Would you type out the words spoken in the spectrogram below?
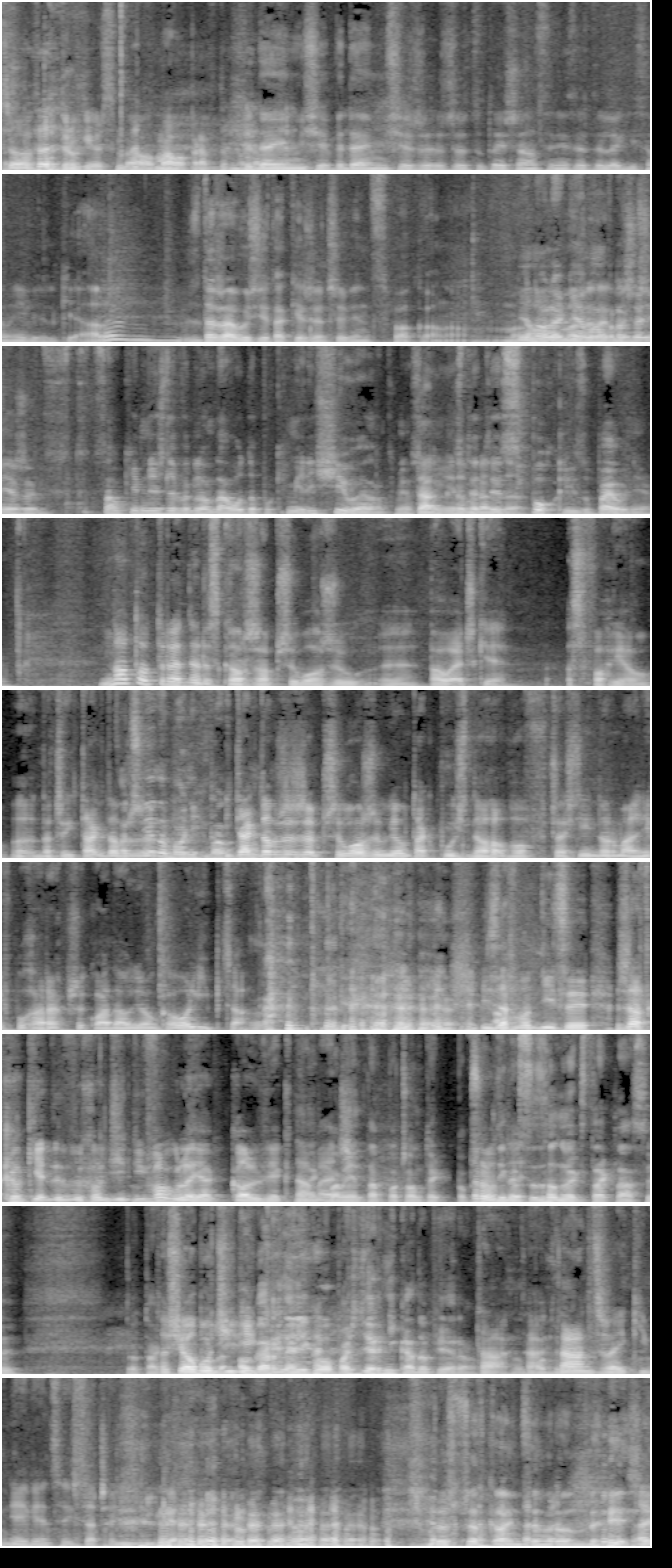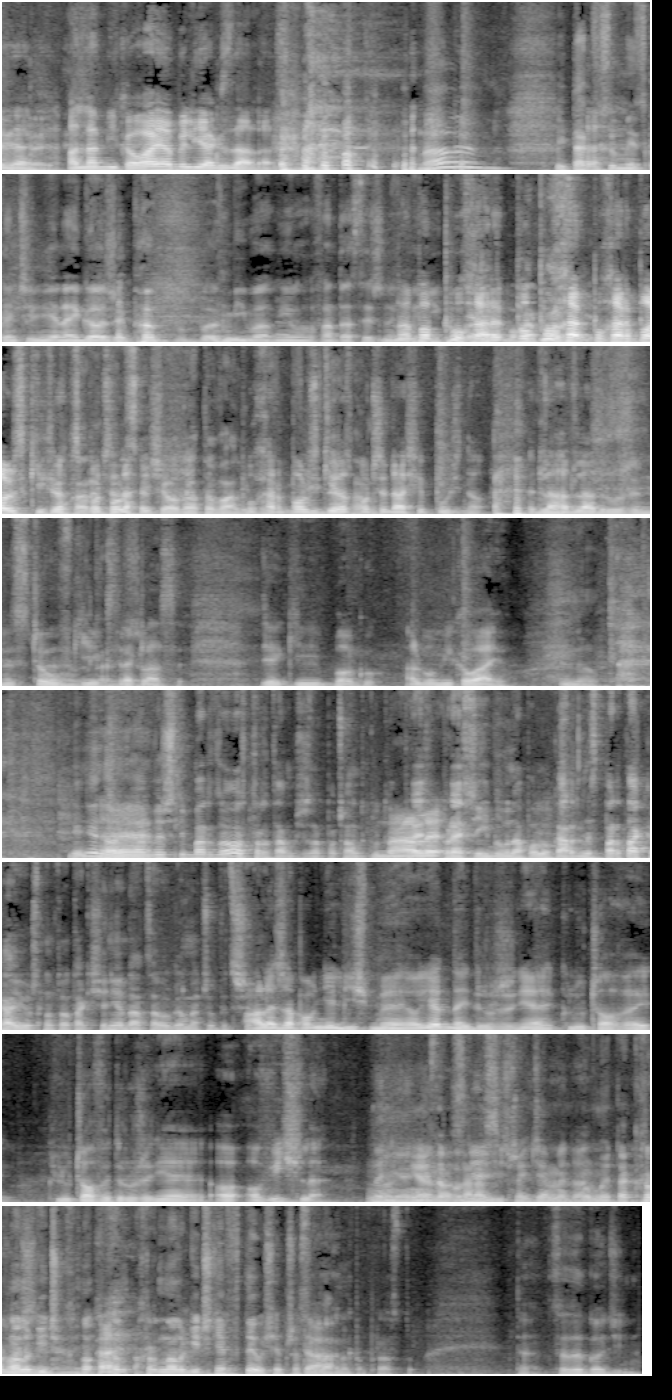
Co? To drugie jest mało, mało prawdopodobne. Wydaje mi się, wydaje mi się że, że tutaj szanse niestety Legii są niewielkie, ale zdarzały się takie rzeczy, więc spoko. No. Mo- Nie no, Legia mam tak być. wrażenie, że to całkiem nieźle wyglądało, dopóki mieli siłę, natomiast Tak, niestety spuchli zupełnie. No to trener Skorża przyłożył y, pałeczkę swoją. No, Znaczy i tak dobrze, Znaczy no, chyba... i tak dobrze, że przyłożył ją tak późno, bo wcześniej normalnie w pucharach przykładał ją koło lipca. I zawodnicy rzadko kiedy wychodzili w ogóle jakkolwiek na Jak mecz. pamiętam początek poprzedniego Rudy. sezonu Ekstraklasy, to tak To się obudzili. ogarnęli koło października dopiero. Tak, No, tak. Na Andrzejki mniej więcej zaczęli ligę. Tuż przed końcem rundy jesiennej. a na Mikołaja byli jak znalazł. No ale i tak w sumie skończyli nie najgorzej, po, po, mimo, mimo fantastycznych No bo puchar, Nie, bo Puchar puchar, Polski. puchar polski rozpoczyna polskie się odratowali. Puchar bo polski rozpoczyna się późno dla, dla drużyny z czołówki Tak, ekstraklasy. Dzięki Bogu. Albo Mikołaju. No. Nie, nie, no, E, oni wyszli bardzo ostro tam przecież na początku. To no, ale- pressing był na polu karnym Spartaka już, no to tak się nie da całego meczu wytrzymać. Ale zapomnieliśmy o jednej drużynie kluczowej, kluczowej drużynie o, o Wiśle. No nie, nie, nie, no, zaraz zapomnieliśmy. przejdziemy do Bo my tak chronologicznie, Właśnie, chro- chronologicznie w tył się przesuwamy Tak. po prostu. Tak, co do godzin.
